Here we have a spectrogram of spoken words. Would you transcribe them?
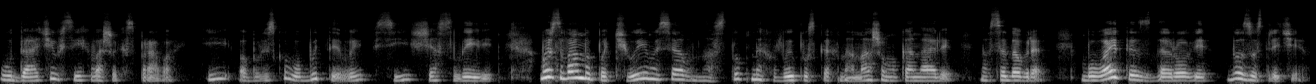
удачі в всіх ваших справах. І обов'язково будьте ви всі щасливі. Ми ж з вами почуємося в наступних випусках на нашому каналі. На все добре. Бувайте здорові! До зустрічі!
